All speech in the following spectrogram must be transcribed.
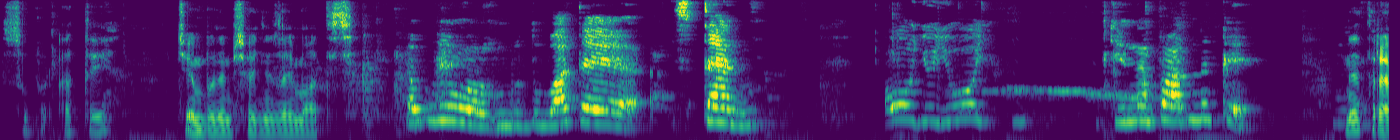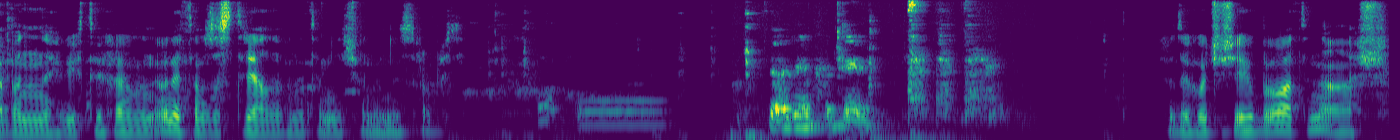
Супер. А ти? Чим будемо сьогодні займатися? Я будувати стенд. Ой-ой-ой. Ті нападники. Не треба на них бігти, хай вони, вони там застряли, вони там нічого нам не зроблять. Що ти хочеш їх вбивати? Наш.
